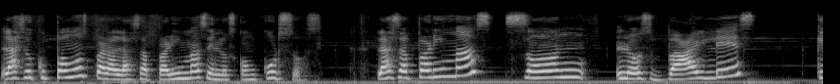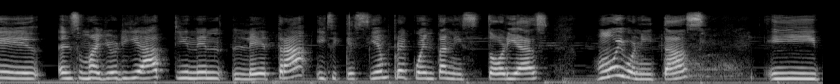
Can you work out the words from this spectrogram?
las ocupamos para las aparimas en los concursos. Las aparimas son los bailes que en su mayoría tienen letra y que siempre cuentan historias muy bonitas. Y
